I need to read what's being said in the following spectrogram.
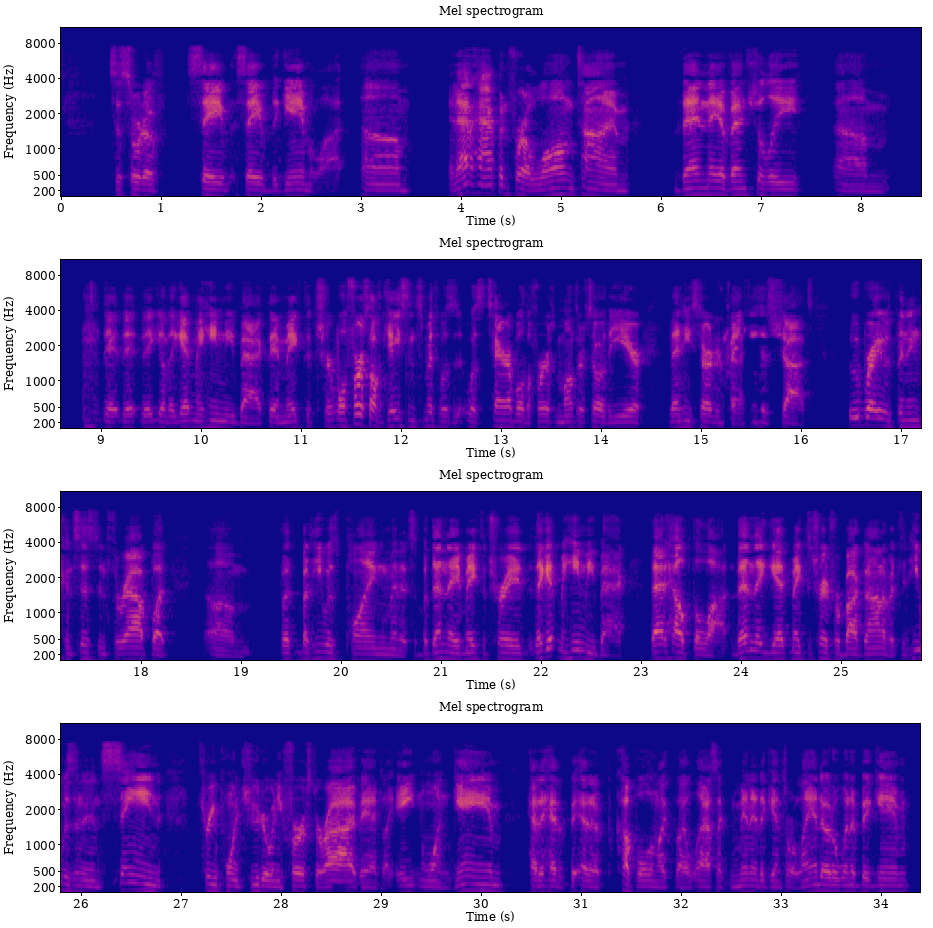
to sort of save save the game a lot. Um, and that happened for a long time. Then they eventually um, they, they, they, you know they get Mahinmi back. They make the trip. Well, first off, Jason Smith was was terrible the first month or so of the year. Then he started okay. making his shots. Oubre has been inconsistent throughout, but um, but but he was playing minutes. But then they make the trade. They get Mahinmi back. That helped a lot. Then they get make the trade for Bogdanovich, and he was an insane three point shooter when he first arrived. He had like eight in one game. Had a, had a, had a couple in like the last like minute against Orlando to win a big game.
